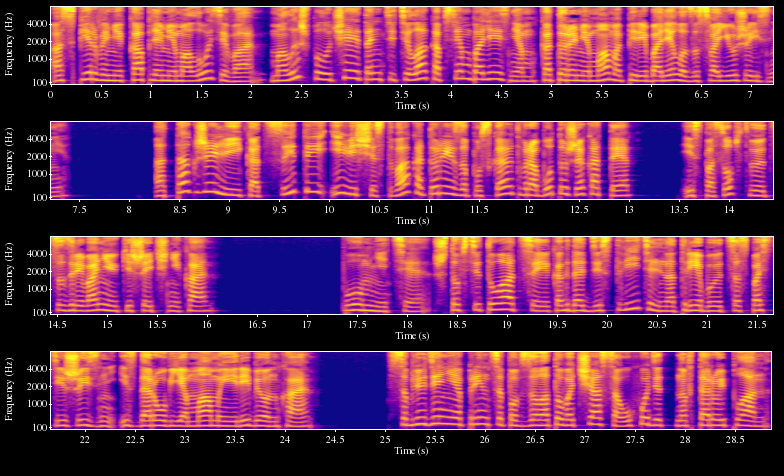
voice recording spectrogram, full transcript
А с первыми каплями молозива малыш получает антитела ко всем болезням, которыми мама переболела за свою жизнь а также лейкоциты и вещества, которые запускают в работу ЖКТ – и способствуют созреванию кишечника. Помните, что в ситуации, когда действительно требуется спасти жизнь и здоровье мамы и ребенка, соблюдение принципов золотого часа уходит на второй план.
